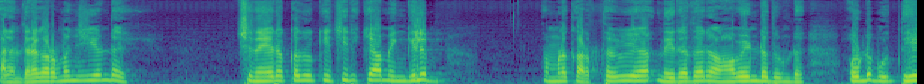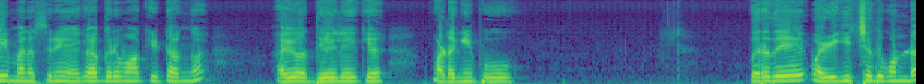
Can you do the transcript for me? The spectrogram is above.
അനന്തരകർമ്മം ചെയ്യണ്ടേ? പക്ഷെ നേരൊക്കെ ദുഃഖിച്ചിരിക്കാമെങ്കിലും നമ്മൾ കർത്തവ്യ നിരതരാവേണ്ടതുണ്ട്. അതുകൊണ്ട് ബുദ്ധിയെയും മനസ്സിനെ ഏകാഗ്രമാക്കിയിട്ട് അങ്ങ് അയോധ്യയിലേക്ക് മടങ്ങിപ്പോവും വെറുതെ വഴുകിച്ചത് കൊണ്ട്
